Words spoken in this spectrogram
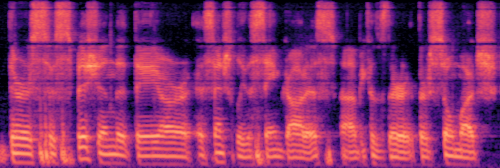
there's suspicion that they are essentially the same goddess uh, because there there's so much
